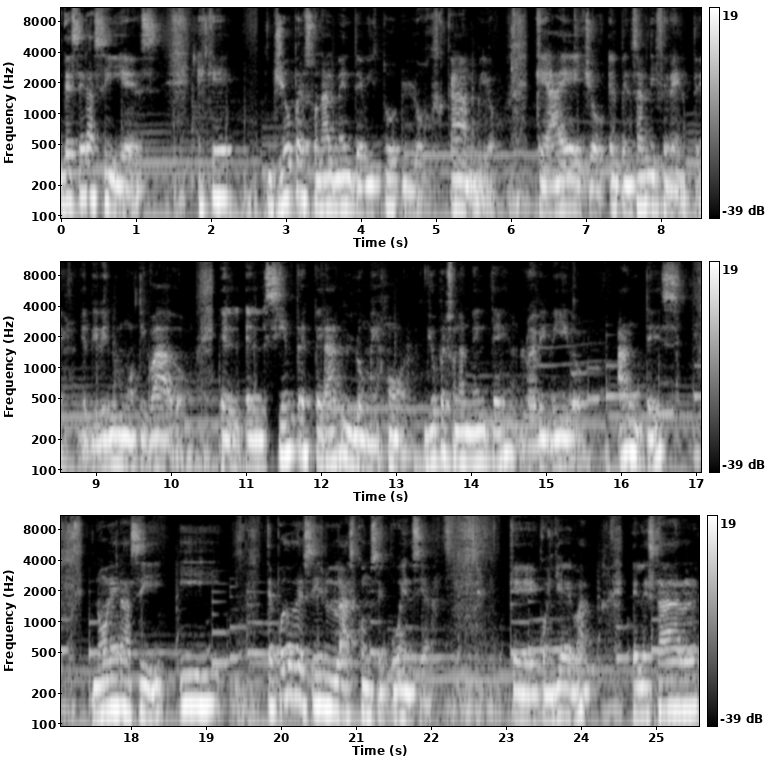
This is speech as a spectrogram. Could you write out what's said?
de ser así es, es que yo personalmente he visto los cambios que ha hecho el pensar diferente, el vivir motivado, el, siempre esperar lo mejor. Yo personalmente lo he vivido. Antes no era así y te puedo decir las consecuencias que conlleva el estar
